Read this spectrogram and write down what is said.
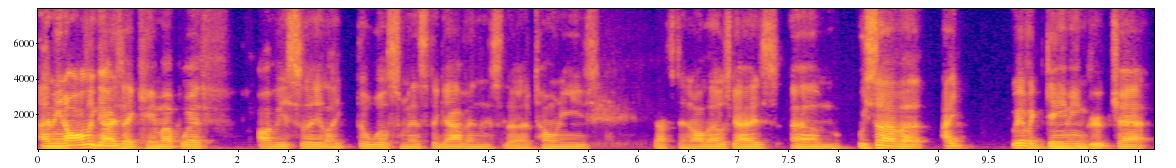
I mean, all the guys I came up with, obviously, like the Will Smiths, the Gavins, the Tonys, Dustin, all those guys. Um, we still have a I we have a gaming group chat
